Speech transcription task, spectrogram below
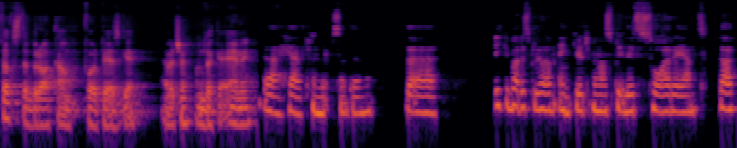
første bra kamp for PSG. Jeg vet ikke om dere er enig? Jeg er helt 100% enig. Det, ikke bare spiller han enkelt, men han spiller så rent. Det er,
